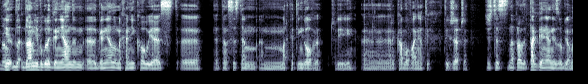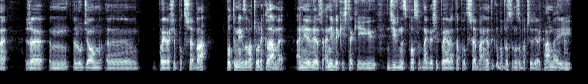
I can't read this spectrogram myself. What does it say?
No. Nie, dla, dla mnie w ogóle genialnym, e, genialną mechaniką jest e, ten system em, marketingowy, czyli e, reklamowania tych, tych rzeczy. Że to jest naprawdę tak genialnie zrobione, że em, ludziom e, pojawia się potrzeba po tym, jak zobaczą reklamę. A nie wiesz, a nie w jakiś taki dziwny sposób nagle się pojawia ta potrzeba. Nie? Tylko po prostu no, zobaczyli reklamę i,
